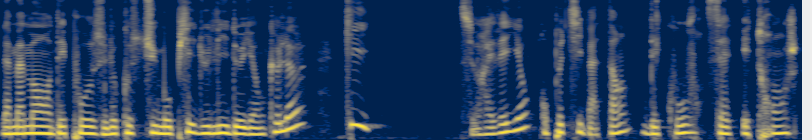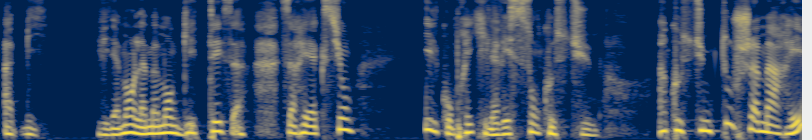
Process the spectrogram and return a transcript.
La maman dépose le costume au pied du lit de Yankele, qui, se réveillant au petit matin, découvre cet étrange habit. Évidemment, la maman guettait sa, sa réaction. Il comprit qu'il avait son costume un costume tout chamarré,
